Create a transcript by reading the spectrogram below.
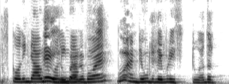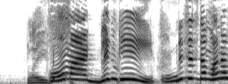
scrolling down, Hey, you scrolling burger down. boy, go and do deliveries to other place. Oh my Blinky! Ooh. This is the one of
